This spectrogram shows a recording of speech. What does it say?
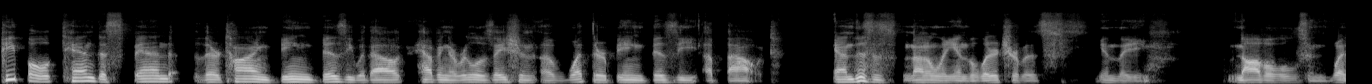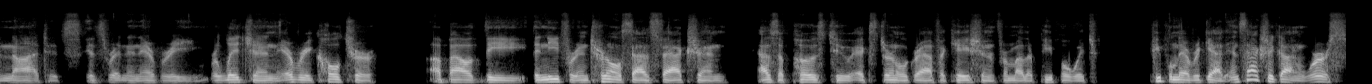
people tend to spend their time being busy without having a realization of what they're being busy about. And this is not only in the literature, but it's in the novels and whatnot. It's it's written in every religion, every culture about the, the need for internal satisfaction as opposed to external gratification from other people, which people never get. And it's actually gotten worse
